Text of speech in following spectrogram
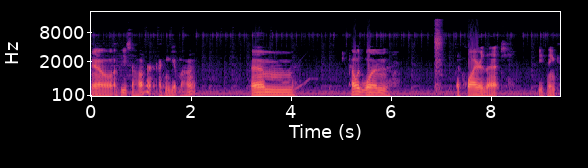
Now, a piece of heart I can get behind. Um, how would one acquire that, you think?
